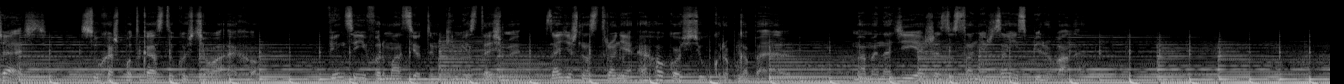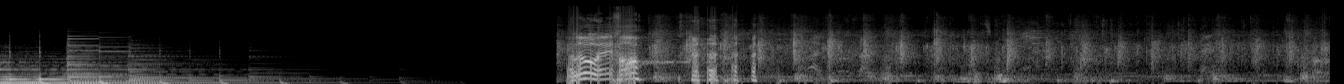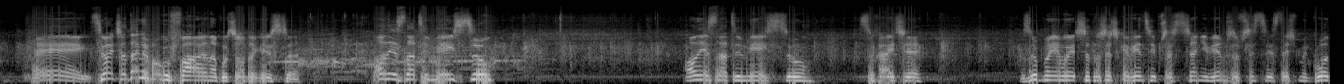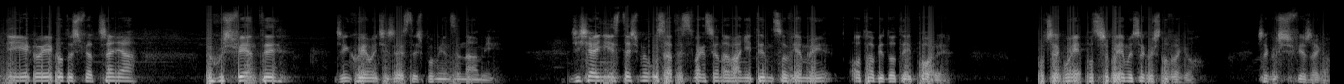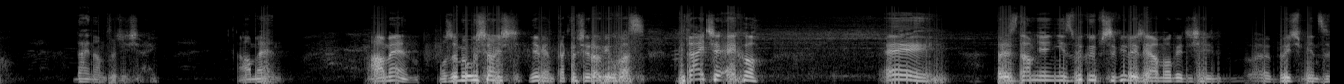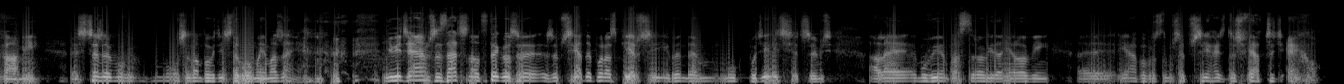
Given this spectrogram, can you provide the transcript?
Cześć! Słuchasz podcastu Kościoła Echo. Więcej informacji o tym, kim jesteśmy, znajdziesz na stronie echokościół.pl. Mamy nadzieję, że zostaniesz zainspirowany. Hallo, Echo! Hej, słuchajcie, dajmy Bogu chwałę na początek jeszcze. On jest na tym miejscu. On jest na tym miejscu. Słuchajcie, zróbmy Jemu jeszcze troszeczkę więcej przestrzeni. Wiem, że wszyscy jesteśmy głodni Jego, Jego doświadczenia. Duchu Święty, dziękujemy Ci, że jesteś pomiędzy nami. Dzisiaj nie jesteśmy usatysfakcjonowani tym, co wiemy o Tobie do tej pory. Potrzebuje, potrzebujemy czegoś nowego, czegoś świeżego. Daj nam to dzisiaj. Amen. Amen. Możemy usiąść. Nie wiem, tak to się robi u Was. Witajcie, echo. Ej, to jest dla mnie niezwykły przywilej, że ja mogę dzisiaj e, być między Wami. Szczerze muszę Wam powiedzieć, to było moje marzenie. Nie wiedziałem, że zacznę od tego, że, że przyjadę po raz pierwszy i będę mógł podzielić się czymś, ale mówiłem pastorowi Danielowi, e, ja po prostu muszę przyjechać, doświadczyć echo.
